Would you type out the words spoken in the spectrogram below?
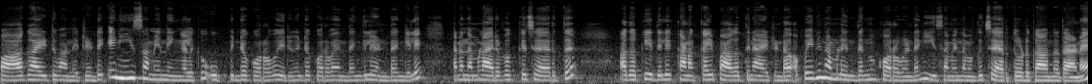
പാകമായിട്ട് വന്നിട്ടുണ്ട്. ഇനി ഈ സമയം നിങ്ങൾക്ക് ഉപ്പിന്റെ കുറവ് എരിവിന്റെ കുറവ് എന്തെങ്കിലും ഉണ്ടെങ്കിൽ കാരണം നമ്മൾ അരവൊക്കെ ചേർത്ത് അതൊക്കെ ഇതിൽ കണക്കായി പാകത്തിനായിട്ടുണ്ടാവും. അപ്പോൾ ഇനി നമ്മൾ എന്തെങ്കിലും കുറവുണ്ടെങ്കിൽ ഈ സമയം നമുക്ക് ചേർത്ത് കൊടുക്കാവുന്നതാണ്.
